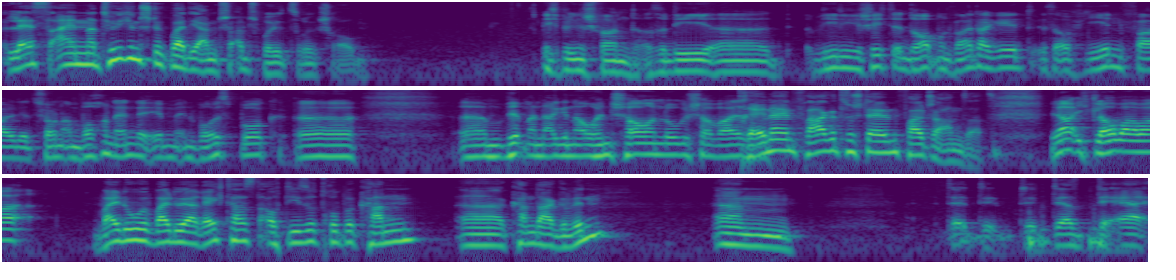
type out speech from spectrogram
lässt einen natürlich ein Stück weit die Ansprüche zurückschrauben. Ich bin gespannt. Also die, äh, wie die Geschichte in Dortmund weitergeht, ist auf jeden Fall jetzt schon am Wochenende eben in Wolfsburg. Äh, ähm, wird man da genau hinschauen, logischerweise. Trainer in Frage zu stellen, falscher Ansatz. Ja, ich glaube aber. Weil du, weil du ja recht hast, auch diese Truppe kann, äh, kann da gewinnen. Ähm, der, der, der,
